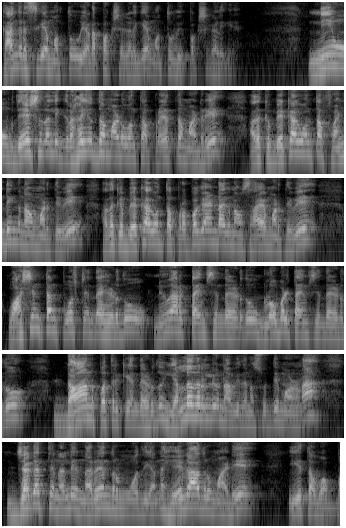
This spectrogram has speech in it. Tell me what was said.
ಕಾಂಗ್ರೆಸ್ಗೆ ಮತ್ತು ಎಡಪಕ್ಷಗಳಿಗೆ ಮತ್ತು ವಿಪಕ್ಷಗಳಿಗೆ. ನೀವು ದೇಶದಲ್ಲಿ ಗೃಹಯುದ್ಧ ಮಾಡುವಂಥ ಪ್ರಯತ್ನ ಮಾಡಿರಿ, ಅದಕ್ಕೆ ಬೇಕಾಗುವಂಥ ಫಂಡಿಂಗ್ ನಾವು ಮಾಡ್ತೀವಿ, ಅದಕ್ಕೆ ಬೇಕಾಗುವಂಥ ಪ್ರೊಪಗ್ಯಾಂಡಾಗಿ ನಾವು ಸಹಾಯ ಮಾಡ್ತೀವಿ. ವಾಷಿಂಗ್ಟನ್ ಪೋಸ್ಟಿಂದ ಹಿಡಿದು ನ್ಯೂಯಾರ್ಕ್ ಟೈಮ್ಸಿಂದ ಹಿಡಿದು ಗ್ಲೋಬಲ್ ಟೈಮ್ಸಿಂದ ಹಿಡಿದು ಡಾನ್ ಪತ್ರಿಕೆಯಿಂದ ಹಿಡಿದು, ಎಲ್ಲದರಲ್ಲಿಯೂ ನಾವು ಇದನ್ನು ಸುದ್ದಿ ಮಾಡೋಣ. ಜಗತ್ತಿನಲ್ಲಿ ನರೇಂದ್ರ ಮೋದಿಯನ್ನು ಹೇಗಾದರೂ ಮಾಡಿ, ಈತ ಒಬ್ಬ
